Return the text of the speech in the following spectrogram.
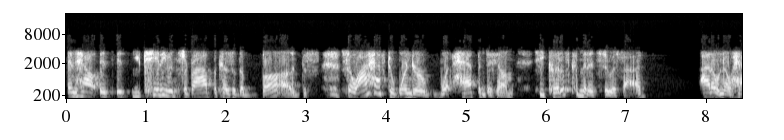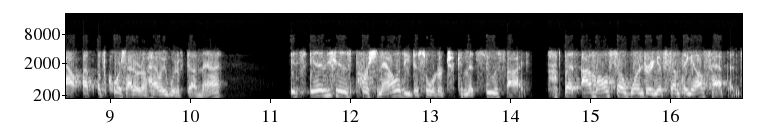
and how it, it, you can't even survive because of the bugs. So I have to wonder what happened to him. He could have committed suicide. I don't know how, of course, I don't know how he would have done that. It's in his personality disorder to commit suicide. But I'm also wondering if something else happened.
